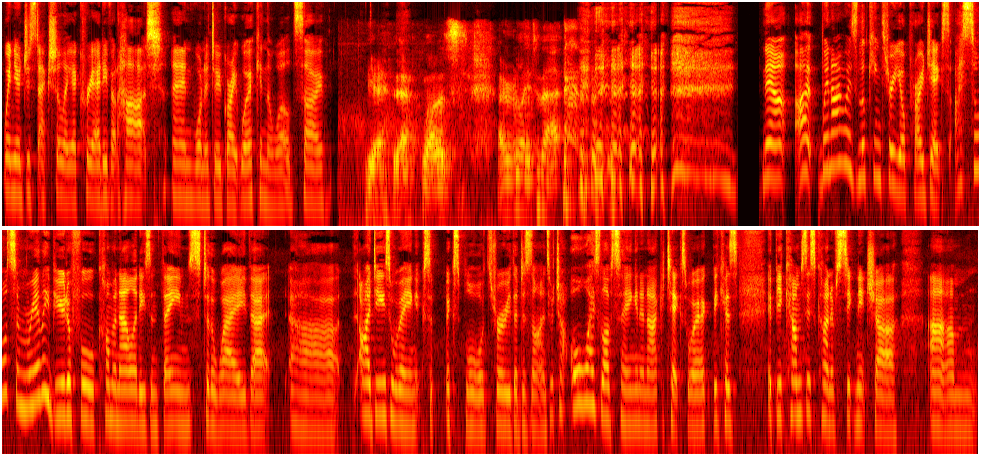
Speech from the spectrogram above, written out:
when you're just actually a creative at heart heart and want to do great work in the world. So, yeah, yeah. Well, that's I relate to that. Now, I, when I was looking through your projects, I saw some really beautiful commonalities and themes to the way that uh, ideas were being ex- explored through the designs, which I always love seeing in an architect's work because it becomes this kind of signature. Um,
